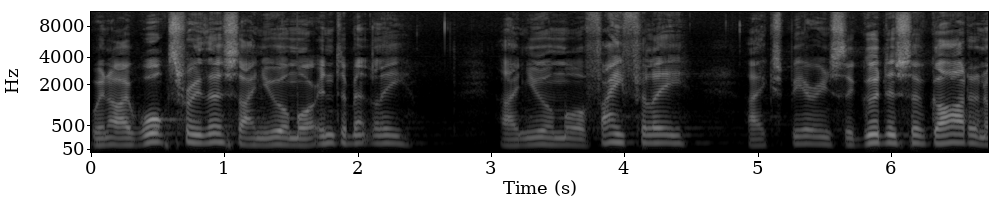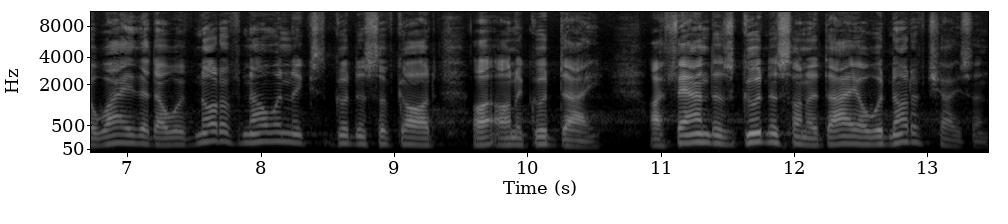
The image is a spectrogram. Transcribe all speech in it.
When I walked through this, I knew Him more intimately, I knew Him more faithfully. I experienced the goodness of God in a way that I would not have known the goodness of God uh, on a good day. I found His goodness on a day I would not have chosen.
